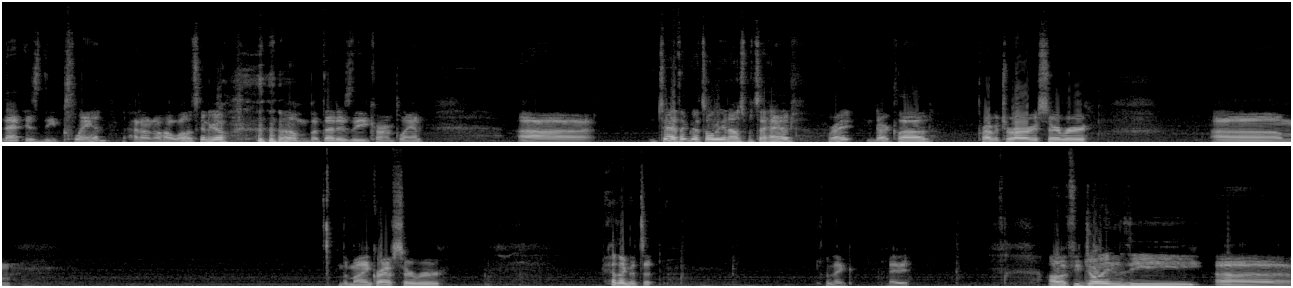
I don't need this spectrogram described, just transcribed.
That is the plan. I don't know how well it's going to go, um, but that is the current plan. Uh, so yeah, I think that's all the announcements I had, right? Dark Cloud, private Terraria server. Um, the Minecraft server. I think that's it. I think, maybe. Um, if you join the uh,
